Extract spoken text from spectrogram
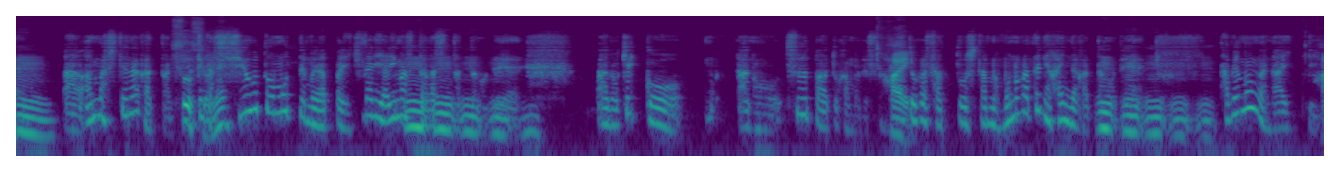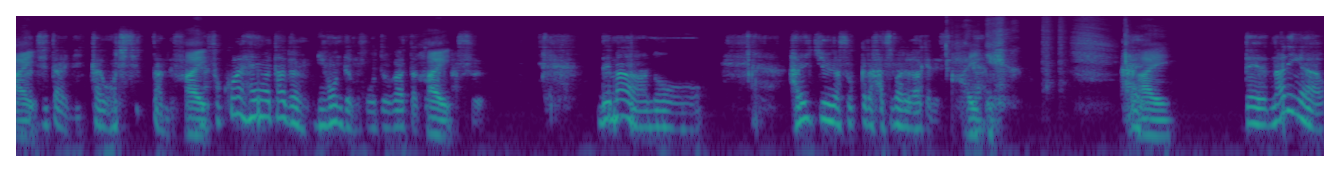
うん、ああんましてなかったんですよ。てか、しようと思ってもやっぱりいきなりやりますって話だったので、あの結構、あのスーパーとかもですね、はい、人が殺到した、まあ、物語に入んなかったので、食べ物がないっていう事態に一回落ちてったんですよね、はい、そこら辺は多分日本でも報道があったと思います。はい、で、まあ、あの、配給がそこから始まるわけですよ、ね。配給。はい。で、何が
